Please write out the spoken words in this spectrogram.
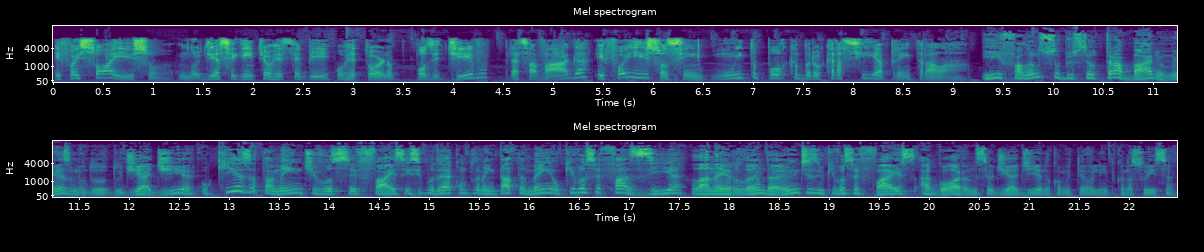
E foi só isso. No dia seguinte eu recebi o retorno positivo para essa vaga e foi isso, assim, muito pouca burocracia para entrar lá. E falando sobre o seu trabalho mesmo, do, do dia a dia, o que exatamente você faz? E se puder complementar também, o que você fazia lá na Irlanda antes e o que você faz agora no seu dia a dia no Comitê Olímpico na Suíça?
